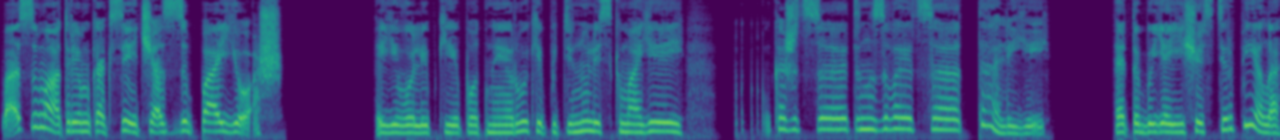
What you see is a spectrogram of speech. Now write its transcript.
Посмотрим, как сейчас запоешь». Его липкие потные руки потянулись к моей... Кажется, это называется талией. Это бы я еще стерпела,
